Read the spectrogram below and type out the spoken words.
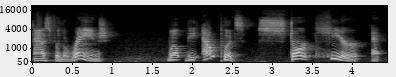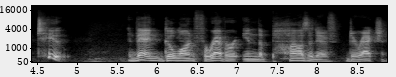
As for the range, well, the outputs start here at 2. and then go on forever in the positive direction.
